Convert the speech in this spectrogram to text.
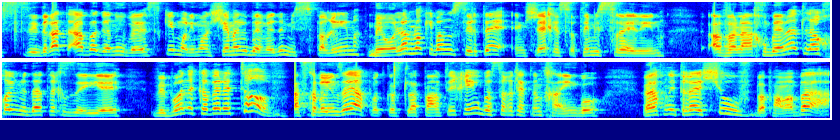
סדרת אבא גנוב ואסקימו לימון, שהם היו באמת במספרים, מעולם לא קיבלנו סרטי המשך, סרטים ישראלים, אבל אנחנו באמת לא יכולים לדעת איך זה יהיה, ובואו נקווה לטוב. אז חברים, זה היה הפודקאסט לפעם, תחיו בסרט שאתם חיים בו, ואנחנו נתראה שוב בפעם הבאה.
